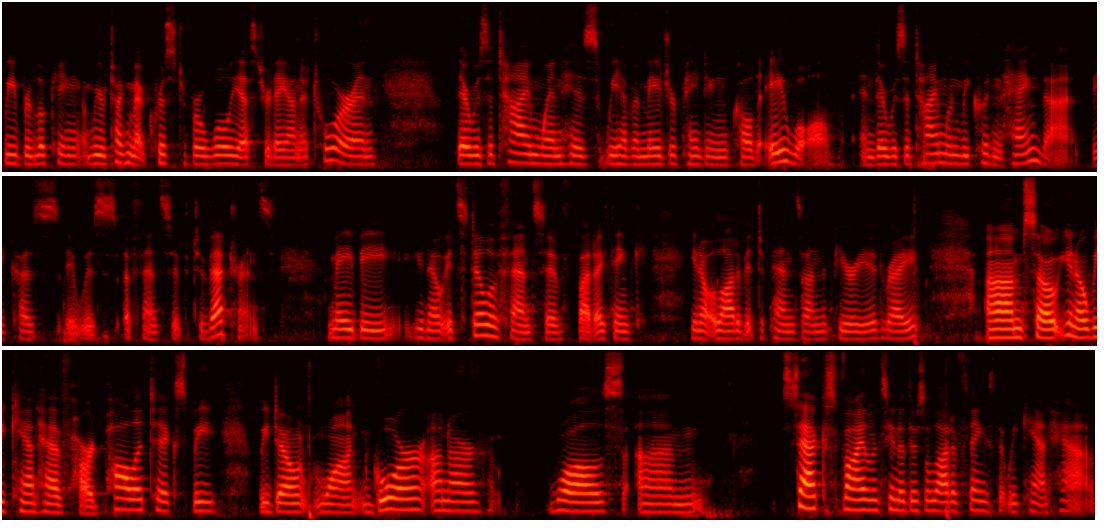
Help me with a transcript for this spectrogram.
we were looking we were talking about christopher wool yesterday on a tour and there was a time when his we have a major painting called a wall and there was a time when we couldn't hang that because it was offensive to veterans maybe you know it's still offensive but i think you know a lot of it depends on the period right? Um, so you know we can't have hard politics. We we don't want gore on our walls. Um, sex violence you know there's a lot of things that we can't have.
